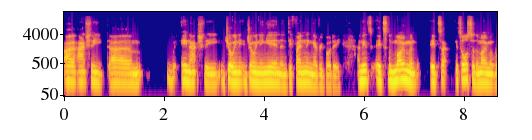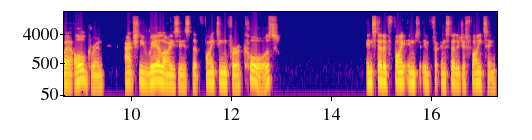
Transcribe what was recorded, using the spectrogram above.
Uh, actually, um, in actually joining joining in and defending everybody, and it's it's the moment. It's it's also the moment where Algren actually realizes that fighting for a cause instead of fighting instead of just fighting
